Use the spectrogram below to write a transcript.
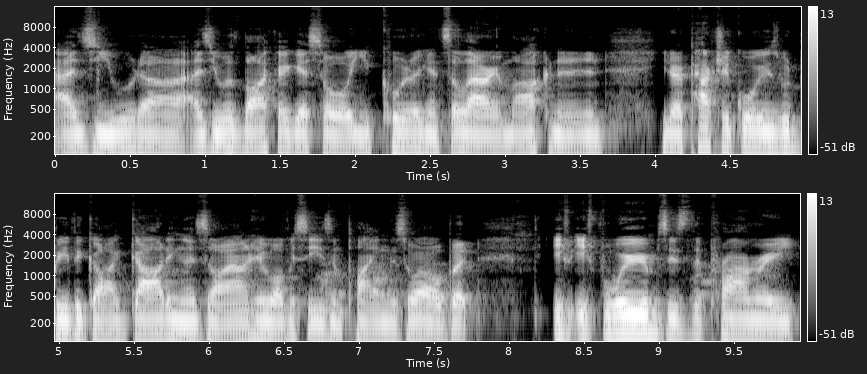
as you would uh, as you would like, I guess, or you could against a Lauri Markkanen. And you know, Patrick Williams would be the guy guarding a Zion who obviously isn't playing as well. But if if Williams is the primary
